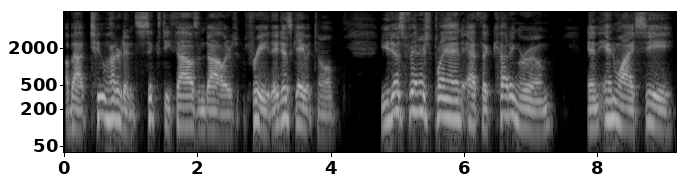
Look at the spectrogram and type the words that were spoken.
about $260,000 free. They just gave it to him. You just finished playing at the Cutting Room in NYC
